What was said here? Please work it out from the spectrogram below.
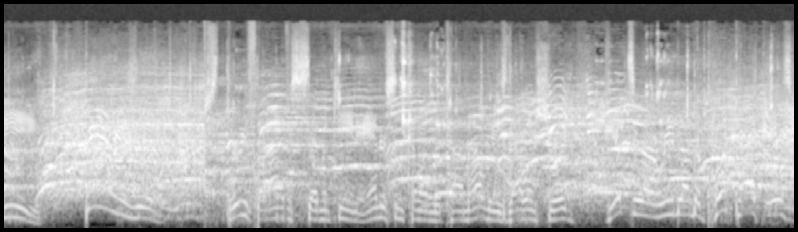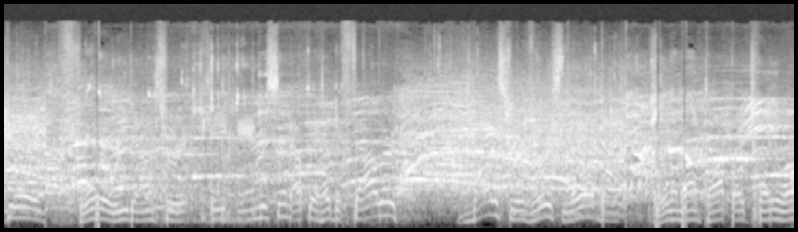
key. Buries it. 35-17. Anderson coming on the timeout, leaves that one short. Gets her on rebound. The putback is good. Four rebounds for Kate Anderson. Up ahead to Fowler. Nice reverse layup by Portland on top by 21.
